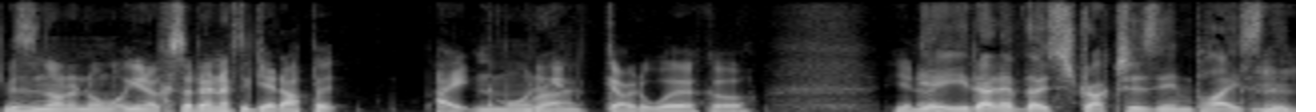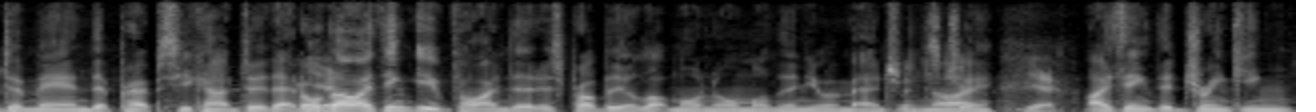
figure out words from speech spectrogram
This is not a normal. You know, because I don't have to get up at eight in the morning Right. and go to work, or you know, Yeah, you don't have those structures in place that Mm. demand that perhaps you can't do that. Although I think you find that it's probably a lot more normal than you imagine. It's true. I, yeah, I think that drinking,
